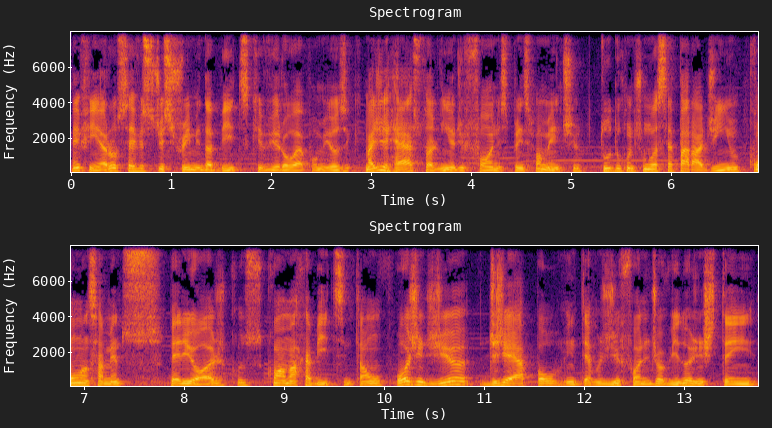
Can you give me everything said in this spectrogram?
Enfim, era o serviço de streaming da Beats que virou Apple Music. Mas de resto, a linha de fones, principalmente, tudo continua separadinho, com lançamentos periódicos com a marca Beats. Então, hoje em dia, de Apple, em termos de fone de ouvido, a gente tem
